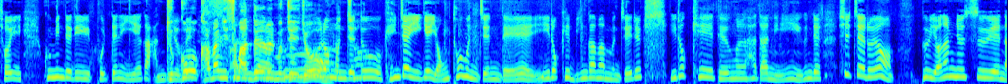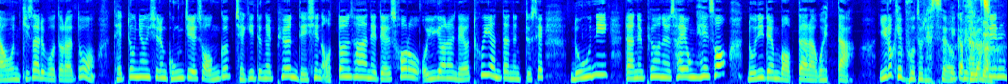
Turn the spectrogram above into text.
저희 국민들이 볼 때는 이해가 안 되죠. 듣고 가만히 있으면 안될 문제죠. 그런 문제도 그렇죠. 굉장히 이게 영토 문제인데 이렇게 민감한 문제를 이렇게 대응을 하다니. 근데 실제로요. 그 연합뉴스에 나온 기사를 보더라도 대통령실은 공지에서 언급 제기 등의 표현 대신 어떤 사안에 대해 서로 의견을 내어 토의한다는 뜻의 논의라는 표현을 사용해서 논의된 바 없다라고 했다. 이렇게 보도를 했어요. 그러니까, 그러니까. 박진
